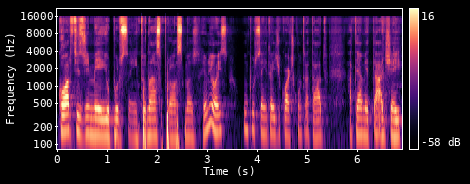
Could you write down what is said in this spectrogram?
Cortes de 0,5% nas próximas reuniões, 1% aí de corte contratado até a metade aí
